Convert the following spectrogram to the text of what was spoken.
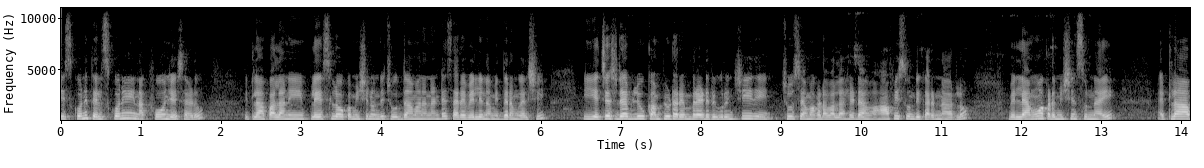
తీసుకొని తెలుసుకొని నాకు ఫోన్ చేశాడు. ఇట్లా పలాని ప్లేస్లో ఒక మిషన్ ఉంది చూద్దామని అంటే సరే వెళ్ళినాం ఇద్దరం కలిసి. ఈ హెచ్ఎస్డబ్ల్యూ కంప్యూటర్ ఎంబ్రాయిడరీ గురించి చూసాము. అక్కడ వాళ్ళ హెడ్ ఆఫీస్ ఉంది కరీంనగర్లో. వెళ్ళాము. అక్కడ మిషన్స్ ఉన్నాయి. ఎట్లా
